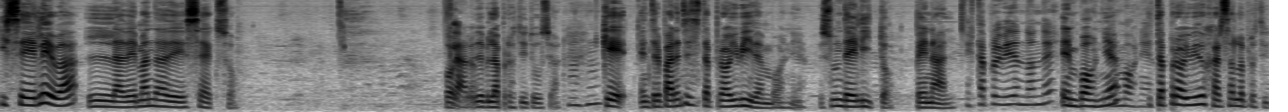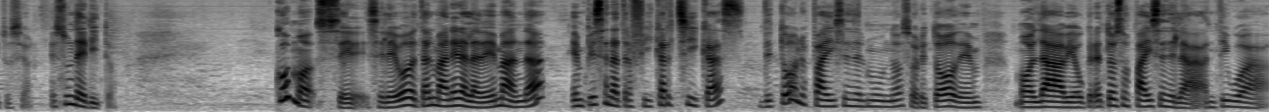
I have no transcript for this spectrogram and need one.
y se eleva la demanda de sexo. de la prostitución, que entre paréntesis está prohibida en Bosnia, es un delito penal. ¿Está prohibida en dónde? En Bosnia, en Bosnia. está prohibido ejercer la prostitución, es un delito cómo se, elevó de tal manera la demanda, empiezan a traficar chicas de todos los países del mundo, sobre todo de Moldavia, Ucrania, todos esos países de la antigua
